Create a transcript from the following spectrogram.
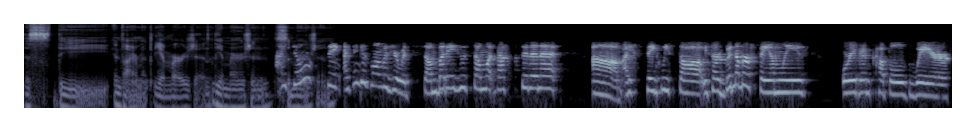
this the environment, The immersion. the immersion, I submersion? don't think. I think as long as you're with somebody who's somewhat vested in it, um, I think we saw we saw a good number of families or even couples where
